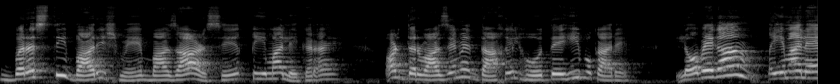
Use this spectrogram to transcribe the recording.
برستی بارش میں بازار سے قیمہ لے کر آئے اور دروازے میں داخل ہوتے ہی پکارے۔ لو بیگم، قیمہ لے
